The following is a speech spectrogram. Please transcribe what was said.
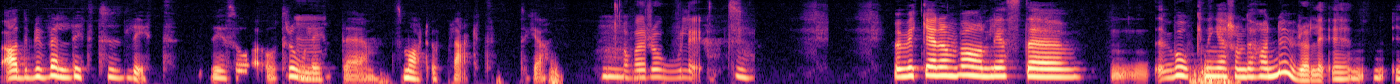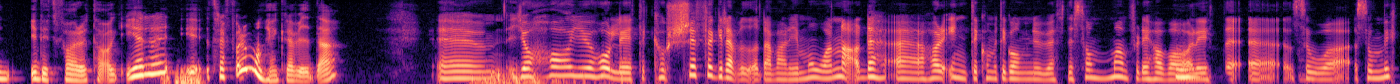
Ja, det blir väldigt tydligt. Det är så otroligt eh, smart upplagt tycker jag. Mm. Och vad roligt. Mm. Men vilka är de vanligaste mm, bokningar som du har nu då, eh, i, i ditt företag? Är det, är, träffar du många gravida? Ehm, Jag har ju hållit kurser för gravida varje månad. Eh, Har inte kommit igång nu efter sommaren för det har Mm. varit eh, så, så mycket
